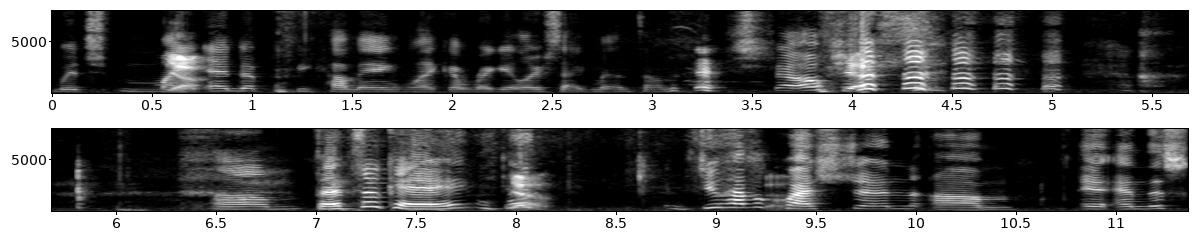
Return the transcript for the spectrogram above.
which might Yeah. end up becoming like a regular segment on this show. Yes. Um, That's okay. yeah. Do you have a question? Um, a- and this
